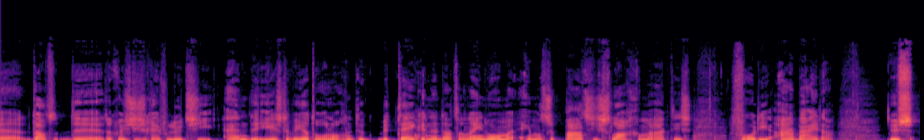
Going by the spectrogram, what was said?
uh, dat de, de, Russische revolutie en de Eerste Wereldoorlog natuurlijk betekenden dat er een enorme emancipatieslag gemaakt is voor die arbeider. Dus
